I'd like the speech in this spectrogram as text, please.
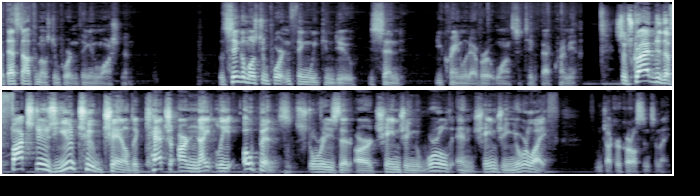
But that's not the most important thing in Washington. The single most important thing we can do is send Ukraine whatever it wants to take back Crimea. Subscribe to the Fox News YouTube channel to catch our nightly opens, stories that are changing the world and changing your life. From Tucker Carlson tonight.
